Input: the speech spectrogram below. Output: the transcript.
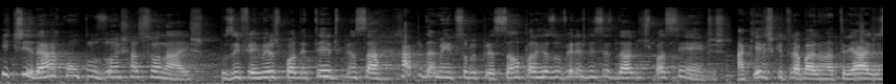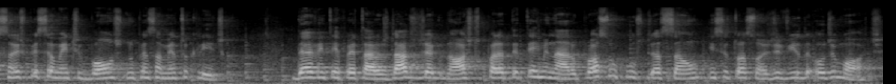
e tirar conclusões racionais. Os enfermeiros podem ter de pensar rapidamente sob pressão para resolver as necessidades dos pacientes. Aqueles que trabalham na triagem são especialmente bons no pensamento crítico. Devem interpretar os dados diagnósticos para determinar o próximo curso de ação em situações de vida ou de morte.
